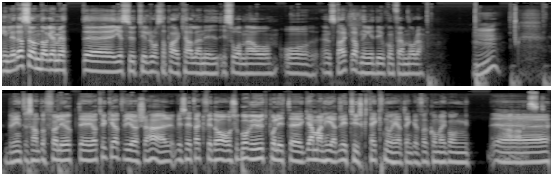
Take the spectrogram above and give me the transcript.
inleda söndagen med att eh, ge sig ut till Rosta Parkhallen i, i Solna och, och en stark drabbning i division 5 norra. Mm. Det blir intressant att följa upp det. Jag tycker att vi gör så här. Vi säger tack för idag och så går vi ut på lite gammal hedlig tysk techno helt enkelt för att komma igång. Eh,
